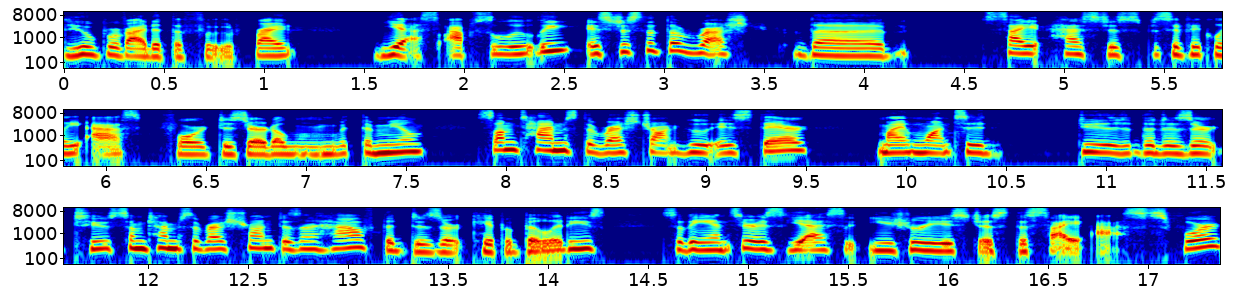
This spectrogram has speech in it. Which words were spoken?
who provided the food, right? Yes, absolutely. It's just that the rest, the site has to specifically ask for dessert along with the meal. Sometimes the restaurant who is there might want to do the dessert too. Sometimes the restaurant doesn't have the dessert capabilities. So the answer is yes. It usually is just the site asks for.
